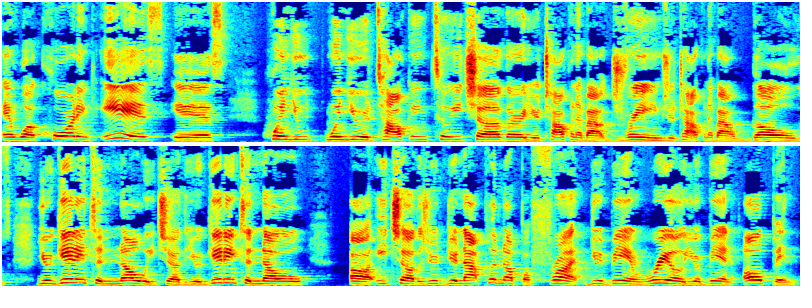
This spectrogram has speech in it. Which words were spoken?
and what courting is, is when you when you're talking to each other you're talking about dreams you're talking about goals you're getting to know each other you're getting to know uh, each other you're, you're not putting up a front you're being real you're being open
